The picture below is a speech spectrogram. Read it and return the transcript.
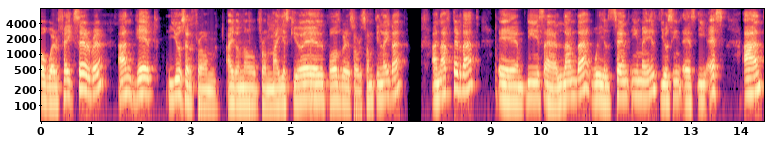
our fake server and get user from, I don't know, from MySQL, Postgres, or something like that. And after that, um, this uh, Lambda will send email using SES. And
